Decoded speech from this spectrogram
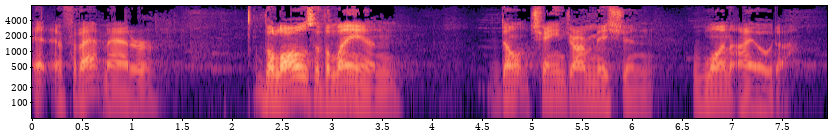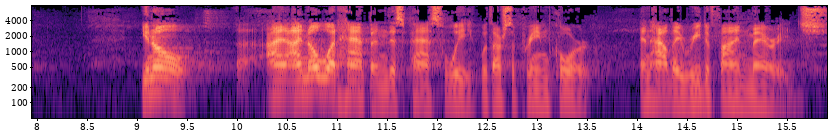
and for that matter, the laws of the land don't change our mission one iota. You know, I, I, know what happened this past week with our Supreme Court and how they redefined marriage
